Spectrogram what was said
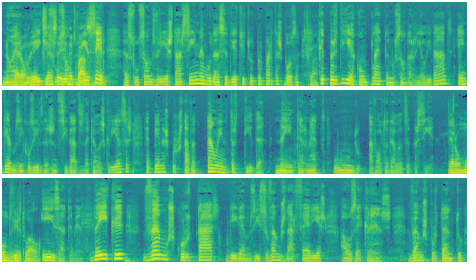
Não era, Era um por aí que a solução saída, deveria quase, ser. não é? A solução deveria estar, sim, na mudança de atitude por parte da esposa, Claro. que perdia a completa noção da realidade, em termos inclusive das necessidades daquelas crianças, apenas porque estava tão entretida na internet, o mundo à volta dela desaparecia. Era um mundo virtual. Exatamente. Daí que vamos cortar, digamos isso, vamos dar férias aos ecrãs. Vamos, portanto,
